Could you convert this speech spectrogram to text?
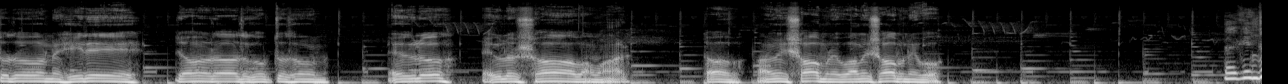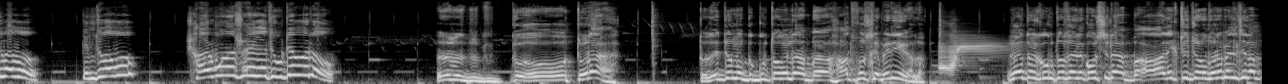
গুপ্তধন হিরে জহরত গুপ্তধন এগুলো এগুলো সব আমার। সব আমি সব নেব আমি সব নেব। কিন্তু বাবু কিন্তু বাবু সর্বনাশ হয়ে গেছে উঠে বলো তো- তোরা? তোদের জন্য গুপ্তধনটা হাত ফসকে বেরিয়ে গেল। না তো গুপ্তধনের কষিটা আরেকটুর জন্য ধরে ফেলছিলাম।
